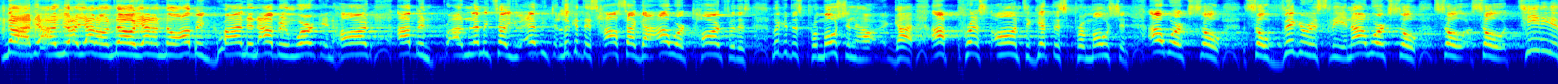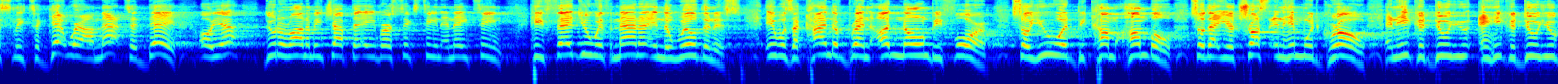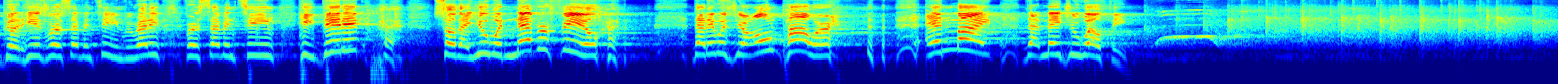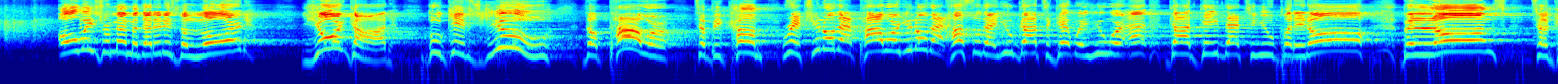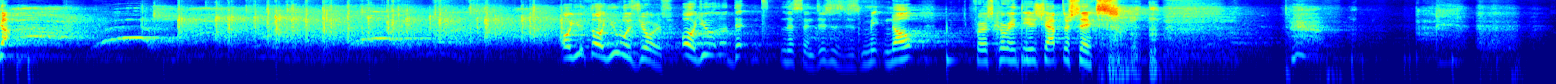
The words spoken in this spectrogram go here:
Nah, y'all, y'all don't know. Y'all don't know. I've been grinding. I've been working hard. I've been, um, let me tell you, everything. Look at this house I got. I worked hard for this. Look at this promotion I got. I pressed on to get this promotion. I worked so, so vigorously and I worked so, so, so tediously to get where I'm at today. Oh, yeah? Deuteronomy chapter 8, verse 16 and 18. He fed you with manna in the wilderness. It was a kind of bread unknown before, so you would become humble, so that your trust in him would grow, and he could do you and he could do you good. Here's verse 17. We ready? Verse 17. He did it so that you would never feel that it was your own power and might that made you wealthy. Always remember that it is the Lord, your God, who gives you the power to become rich. You know that power, you know that hustle that you got to get where you were at? God gave that to you, but it all belongs to God. Oh, you thought you was yours. Oh, you th- listen, this is just me. No. First Corinthians chapter 6.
